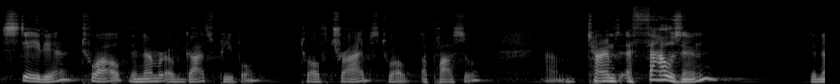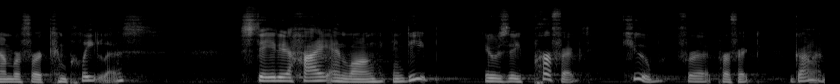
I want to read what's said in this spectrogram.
stadia, 12, the number of God's people, 12 tribes, 12 apostles, um, times a thousand, the number for completeness, stadia high and long and deep. It was the perfect cube for a perfect God.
